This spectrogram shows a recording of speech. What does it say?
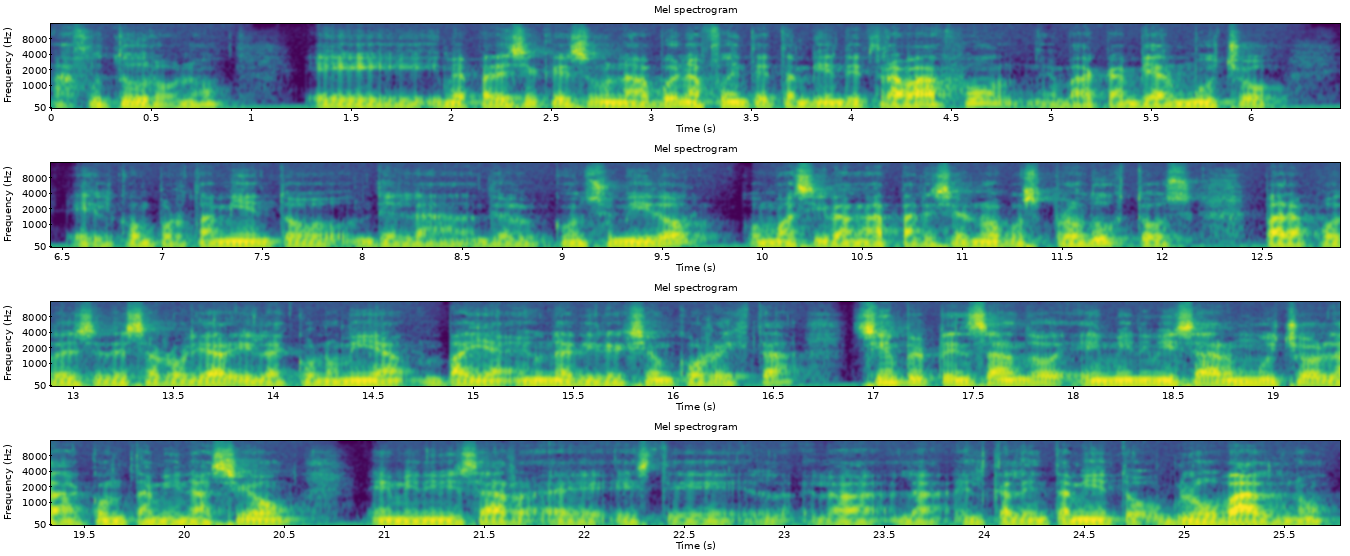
a futuro, ¿no? Eh, y me parece que es una buena fuente también de trabajo, va a cambiar mucho el comportamiento del consumidor, cómo así van a aparecer nuevos productos para poderse desarrollar y la economía vaya en una dirección correcta, siempre pensando en minimizar mucho la contaminación, en minimizar eh, este, el calentamiento global, ¿no?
